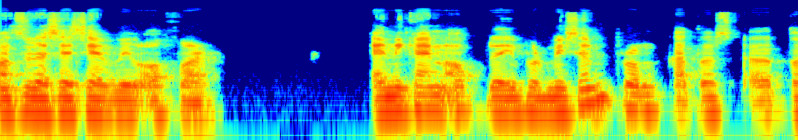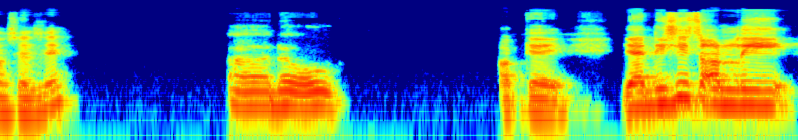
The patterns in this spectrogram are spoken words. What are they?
Matsuda Sensei will offer any kind of the information from Kato, uh, Sensei Uh, no, Okay. Yeah, this is only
